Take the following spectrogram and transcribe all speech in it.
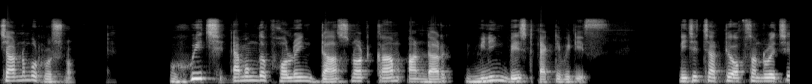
চার নম্বর প্রশ্ন। Which among the following does not come under meaning based activities নিচের চারটে অপশন রয়েছে।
